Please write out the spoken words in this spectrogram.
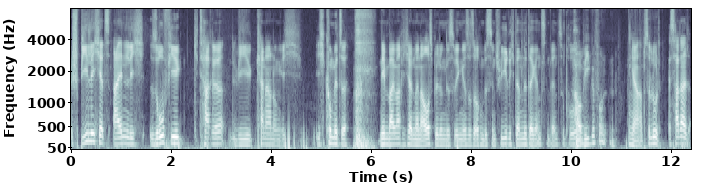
spiele ich jetzt eigentlich so viel Gitarre wie, keine Ahnung, ich, ich committe. Nebenbei mache ich halt meine Ausbildung, deswegen ist es auch ein bisschen schwierig, dann mit der ganzen Band zu proben. Hobby gefunden. Ja, absolut. Es hat halt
